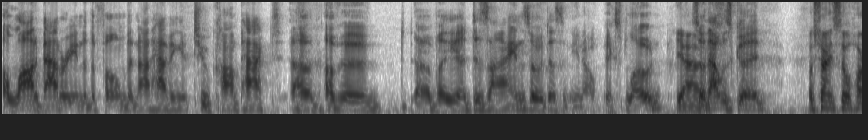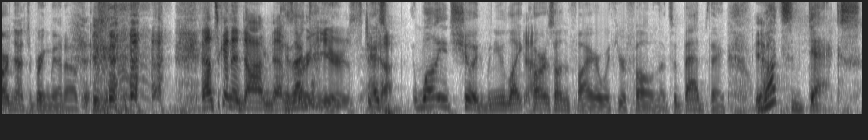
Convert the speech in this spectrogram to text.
a lot of battery into the phone, but not having it too compact of, of a of a, uh, design so it doesn't, you know, explode. Yeah, So that was good. I was trying so hard not to bring that up because That's going to dog them for I- years to as- come. Well, it should. When you light cars on fire with your phone, that's a bad thing. What's DeX?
